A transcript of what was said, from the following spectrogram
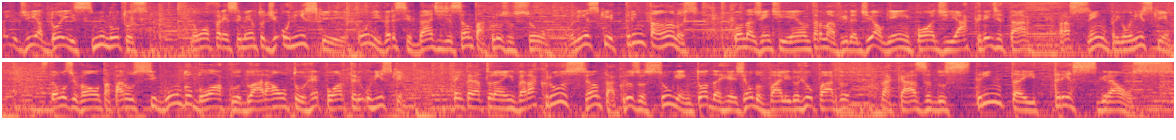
Meio-dia, dois minutos. No oferecimento de Unisque, Universidade de Santa Cruz do Sul. Unisque, 30 anos. Quando a gente entra na vida de alguém, pode acreditar. É para sempre Unisque. Estamos de volta para o segundo bloco do Arauto Repórter Unisque. Temperatura em Veracruz, Santa Cruz do Sul e em toda a região do Vale do Rio Pardo, na casa dos 33 graus.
